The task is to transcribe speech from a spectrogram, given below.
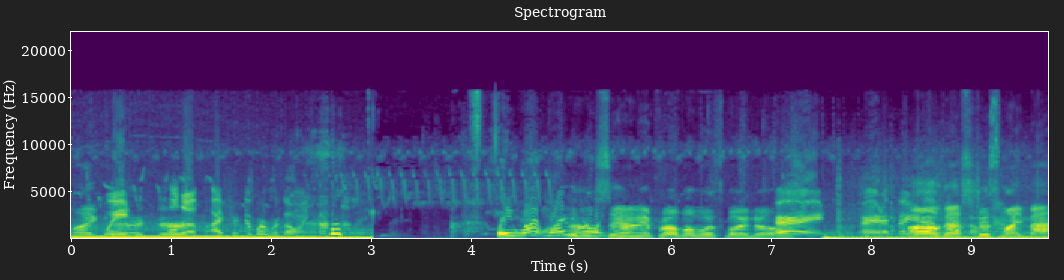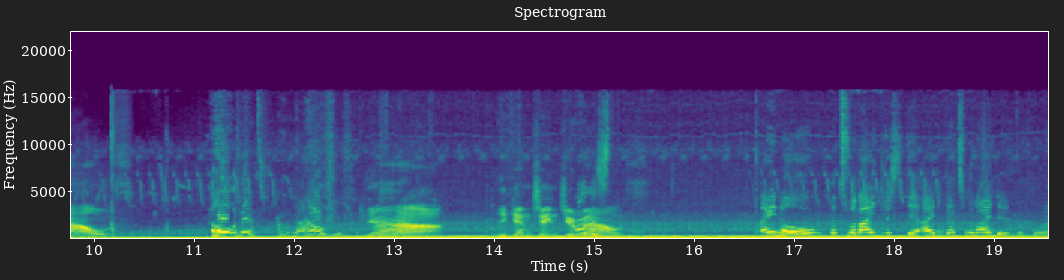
My Wait, character. hold up. I forget where we're going. Wait, what? Why I are we don't going? see any problem with my nose. Alright, alright, I figured Oh, where that's just now. my mouse. Oh, that's from out. Yeah. You can change your What is- mouse. I know. That's what I just did. I that's what I did before.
